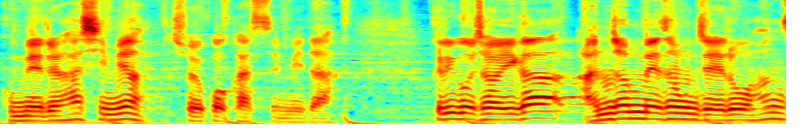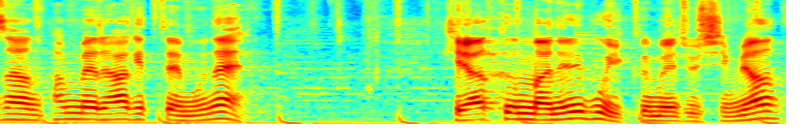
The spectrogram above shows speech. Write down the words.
구매를 하시면 좋을 것 같습니다. 그리고 저희가 안전배송제로 항상 판매를 하기 때문에 계약금만 일부 입금해 주시면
